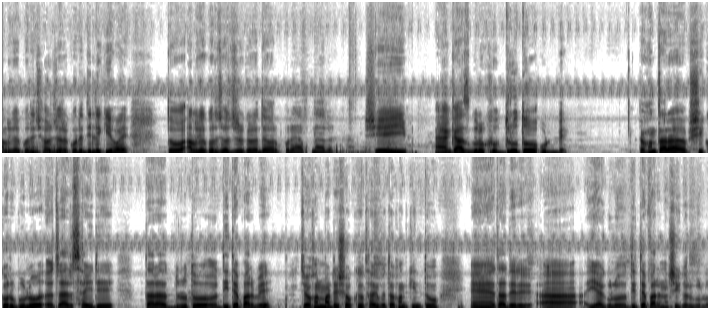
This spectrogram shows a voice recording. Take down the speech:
আলগা করে ঝরঝরা করে দিলে কি হয়? তো আলগা করে ঝরঝরা করে দেওয়ার পরে আপনার সেই গাছগুলো খুব দ্রুত উঠবে। তখন তারা শিকড়গুলো চার সাইডে তারা দ্রুত দিতে পারবে। যখন মাটি শক্ত থাকবে তখন কিন্তু তাদের ইয়াগুলো দিতে পারে না শিকড়গুলো।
